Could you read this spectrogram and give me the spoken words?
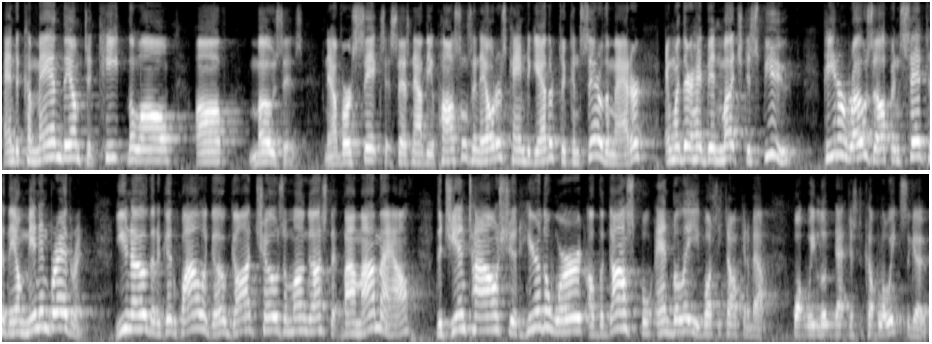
and to command them to keep the law of Moses. Now, verse 6, it says, Now the apostles and elders came together to consider the matter, and when there had been much dispute, Peter rose up and said to them, Men and brethren, you know that a good while ago God chose among us that by my mouth the Gentiles should hear the word of the gospel and believe. What's he talking about? What we looked at just a couple of weeks ago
